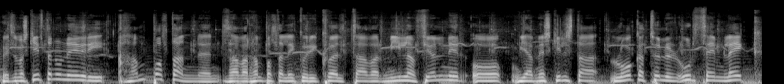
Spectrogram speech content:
Við ætlum að skipta núna yfir í handboltan en það var handboltaleikur í kvöld það var Mílan Fjölnir og já, mér skilsta lokatölur úr þeim leik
